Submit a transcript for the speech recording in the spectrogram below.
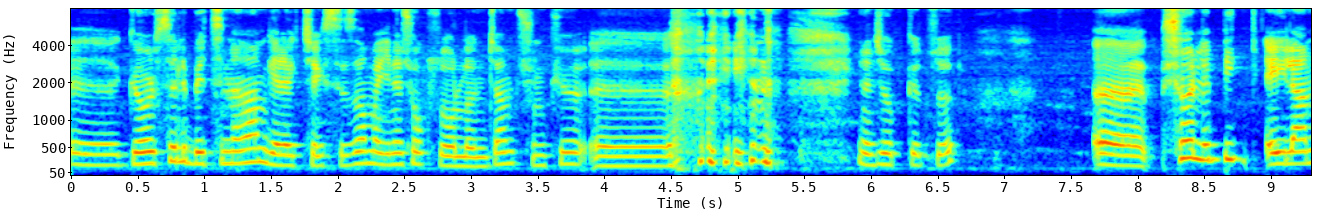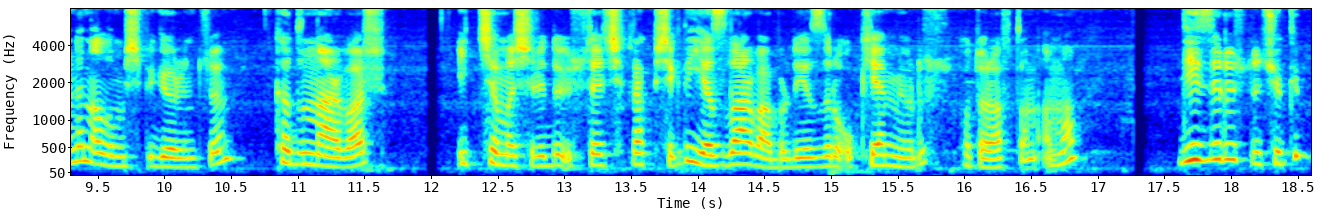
Ee, görseli betimlemem gerekecek size ama yine çok zorlanacağım çünkü e, yine, yine çok kötü. Ee, şöyle bir eylemden alınmış bir görüntü. Kadınlar var. İç çamaşırı da üstleri çıplak bir şekilde yazılar var burada. Yazıları okuyamıyoruz fotoğraftan ama dizleri üstüne çöküp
